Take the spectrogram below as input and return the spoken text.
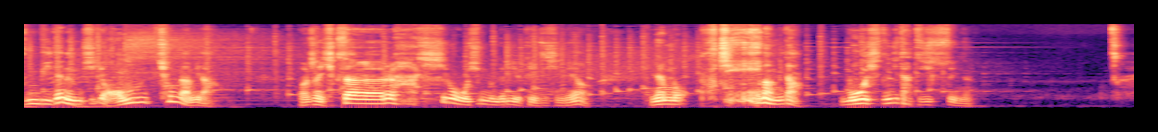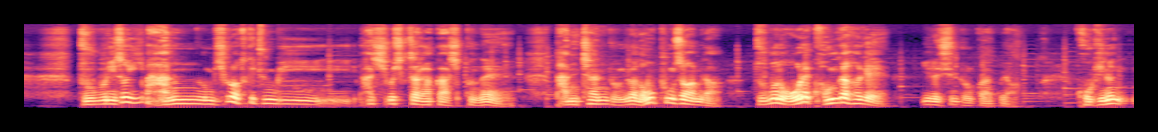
준비된 음식이 엄청납니다. 벌써 식사를 하시러 오신 분들이 이렇게 있으신데요. 그냥 뭐 푸짐합니다. 무엇이든지 다 드실 수 있는. 두 분이서 이 많은 음식을 어떻게 준비하시고 식사를 할까 싶은데 반찬 종류가 너무 풍성합니다. 두 분 오래 건강하게 일해주시면 좋을 것 같고요. 고기는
